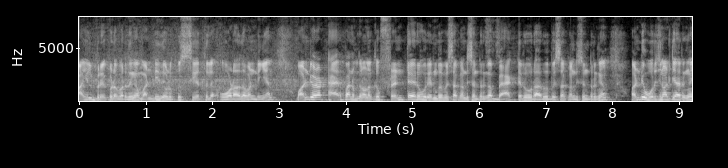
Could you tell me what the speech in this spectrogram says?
ஆயில் பிரேக்கோட வருதுங்க. வண்டி உங்களுக்கு சேத்துல ஓடாத வண்டிங்க. வண்டியோட டயர் பேன் உங்களுக்கு ஃப்ரண்ட் டயர் ஒரு எண்பது பைசா கண்டிஷன் இருங்க பேக் டயர் ஒரு அறுபது பைசா கண்டிஷன் இருங்க வண்டி ஒரிஜினாலிட்டியாக இருங்க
